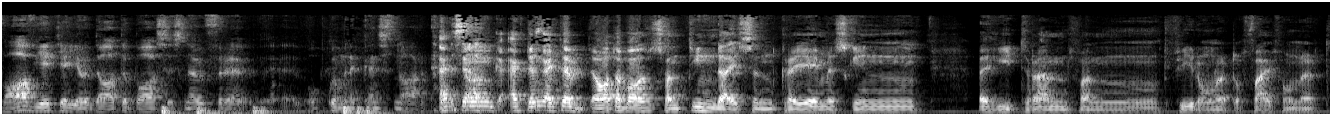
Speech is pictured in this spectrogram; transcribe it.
waar weet jy jou database is nou vir 'n eh, opkomende kunstenaar? Ek Is dink ek dink uit 'n database van 10000 kry jy miskien 'n hit run van 400 of 500.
